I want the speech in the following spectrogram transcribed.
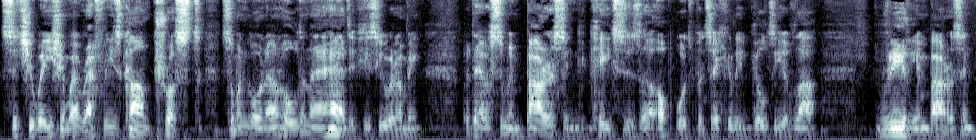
situation where referees can't trust someone going down holding their head, if you see what I mean. But there were some embarrassing cases, uh, upwards particularly guilty of that. Really embarrassing.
